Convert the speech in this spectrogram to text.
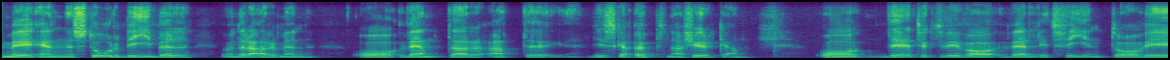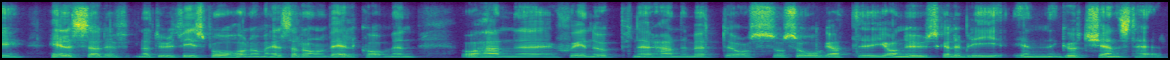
med en stor bibel under armen och väntar att eh, vi ska öppna kyrkan. Och det tyckte vi var väldigt fint och vi hälsade naturligtvis på honom, hälsade honom välkommen och han eh, sken upp när han mötte oss och såg att eh, ja, nu ska det bli en gudstjänst här.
